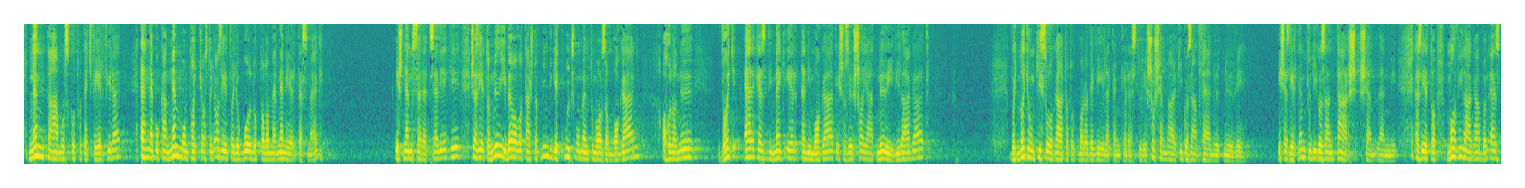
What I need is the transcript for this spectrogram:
nem támaszkodhat egy férfire, ennek okán nem mondhatja azt, hogy azért vagyok boldogtalan, mert nem értesz meg, és nem szeretsz eléggé, és ezért a női beavatásnak mindig egy kulcsmomentum az a magány, ahol a nő vagy elkezdi megérteni magát és az ő saját női világát, vagy nagyon kiszolgáltatott marad egy életen keresztül, és sosem válik igazán felnőtt nővé. És ezért nem tud igazán társ sem lenni. Ezért a ma világában ez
